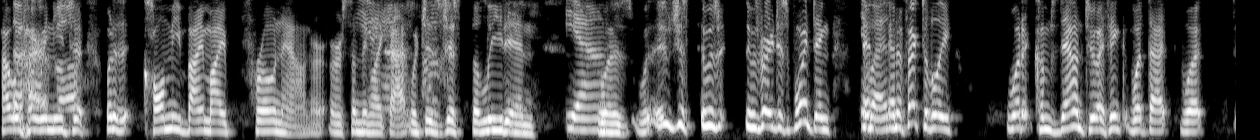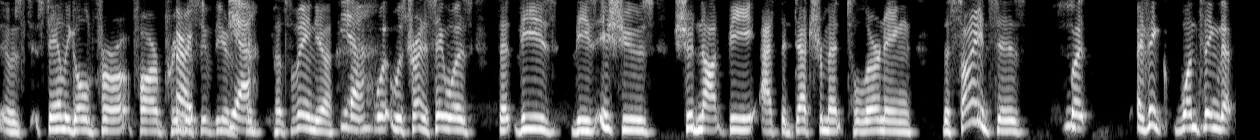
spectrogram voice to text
how, So how we need to what is it call me by my pronoun or, or something like that which is just the lead in Yeah. was it was just it was it was very disappointing and, and effectively what it comes down to i think what that what it was Stanley Goldfarb previously of the University yeah. of Pennsylvania. Yeah. What was trying to say was that these these issues should not be at the detriment to learning the sciences. Mm-hmm. But I think one thing that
